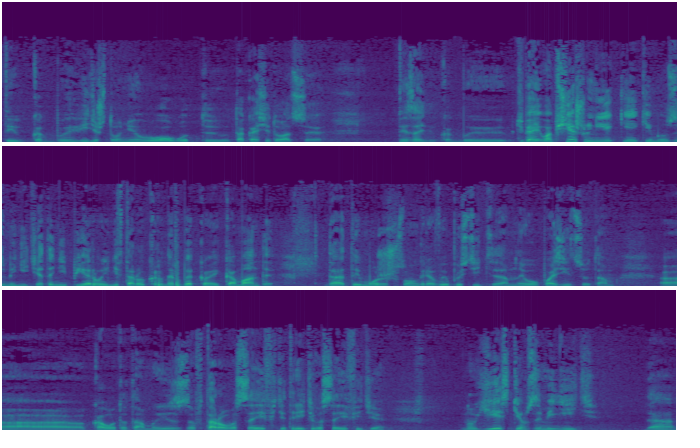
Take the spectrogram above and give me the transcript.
ты как бы видишь, что у него вот э, такая ситуация. Ты как бы... У тебя вообще что неким его заменить? Это не первый, не второй корнербэк команды. Да, ты можешь, условно говоря, выпустить там, на его позицию там э, кого-то там из второго сейфити, третьего сейфити но есть кем заменить, да?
